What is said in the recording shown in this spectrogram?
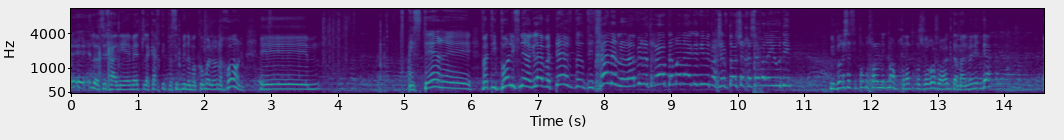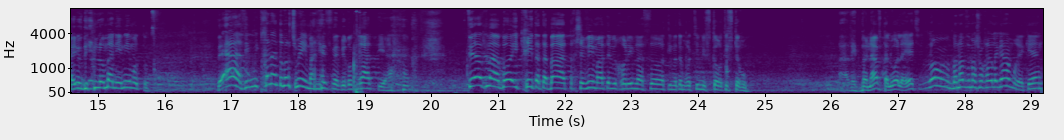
אה, לא סליחה אני האמת לקחתי פסוק מן המקום הלא נכון. אה, אסתר אה, ותיפול לפני רגליו ותתחנן לו להעביר את רעת המן האגגי ואת מחשבתו שחשב על היהודים. מתברר שהסיפור בכלל לא נגמר מבחינת אחשוורוש הוא הרג את המן ונרגע. היהודים לא מעניינים אותו ואז היא מתחננת, אומרת, שמעי, מה אני אעשה? בירוקרטיה. את יודעת מה, בואי, קחי את הטבעת, תחשבי מה אתם יכולים לעשות, אם אתם רוצים לפתור, תפתרו. ואת בניו תלו על העץ? לא, בניו זה משהו אחר לגמרי, כן?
